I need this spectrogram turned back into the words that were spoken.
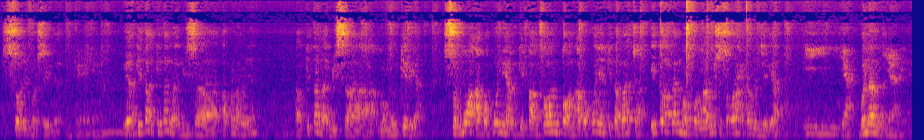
Sorry for say that. oke ya Ya kita kita nggak bisa apa namanya? uh, kita nggak bisa memungkiri ya. Semua apa pun yang kita tonton, apa pun yang kita baca, itu akan mempengaruhi seseorang akan menjadi apa. iya Benar nggak? iya iya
